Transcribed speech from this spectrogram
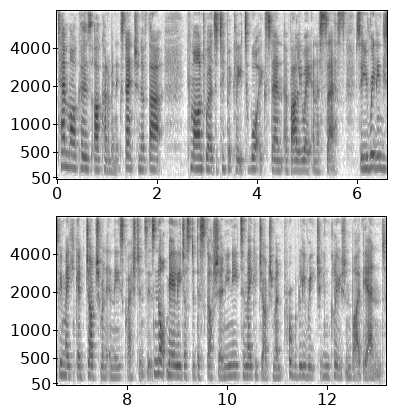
10 markers are kind of an extension of that. Command words are typically to what extent evaluate and assess. So you really need to be making a judgment in these questions. It's not merely just a discussion. You need to make a judgment, probably reach a conclusion by the end.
